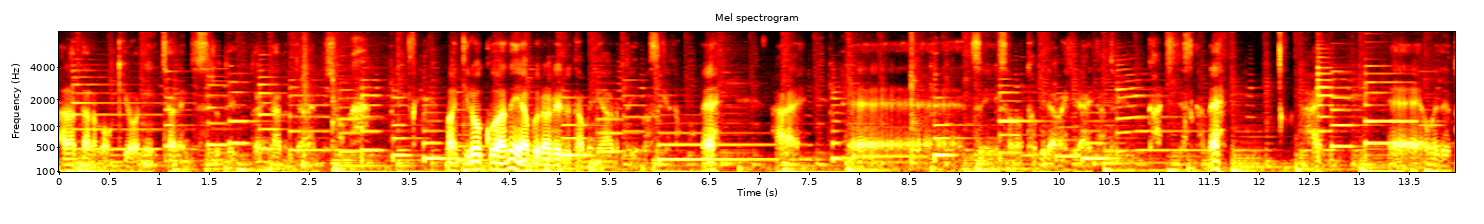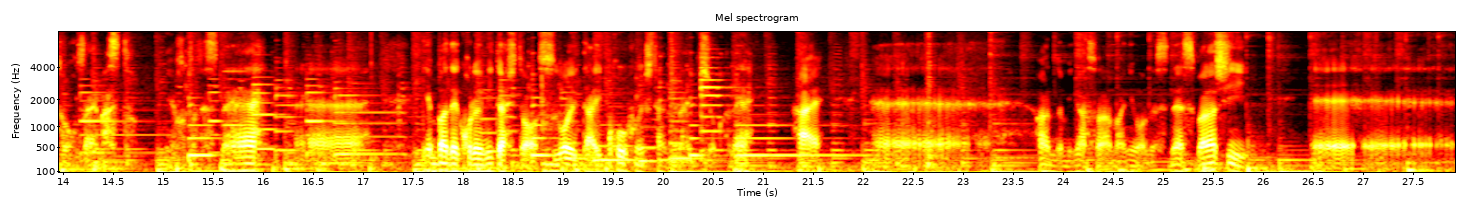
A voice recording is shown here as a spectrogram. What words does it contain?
新たな目標にチャレンジするということになるんじゃないでしょうか。まあ、記録はね破られるためにあると言いますけどもねはい、えー、ついにその扉が開いたという感じですかね。はい、えー、おめでとうございますということですね。えー、現場でこれ見た人は、すごい大興奮したんじゃないでしょうかね。はい、えー、ファンの皆様にもですね、素晴らしい、え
